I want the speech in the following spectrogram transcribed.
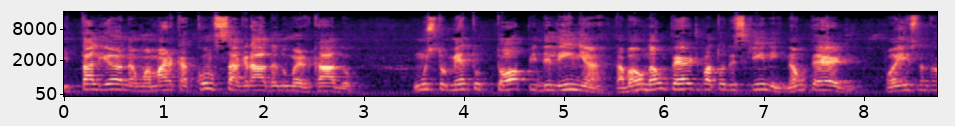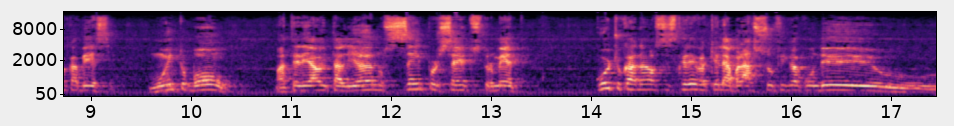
italiana, uma marca consagrada no mercado. Um instrumento top de linha, tá bom? Não perde para todo skinny, não perde. Põe isso na tua cabeça. Muito bom. Material italiano, 100% instrumento. Curte o canal, se inscreva, aquele abraço, fica com Deus.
